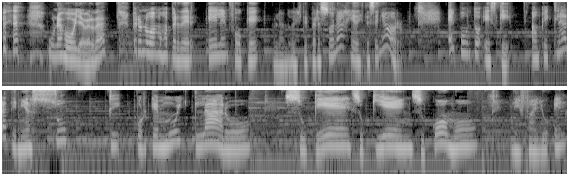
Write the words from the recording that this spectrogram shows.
Una joya, ¿verdad? Pero no vamos a perder el enfoque hablando de este personaje, de este señor. El punto es que, aunque Clara tenía su porque muy claro, su qué, su quién, su cómo, le falló el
